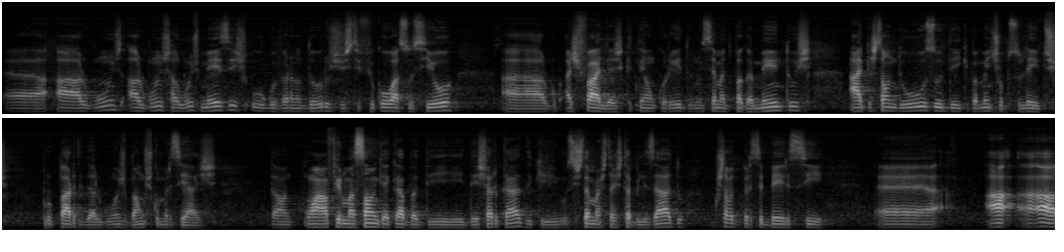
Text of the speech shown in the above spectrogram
Uh, há alguns, alguns, alguns meses, o governador justificou, associou as falhas que têm ocorrido no sistema de pagamentos à questão do uso de equipamentos obsoletos por parte de alguns bancos comerciais. Então, com a afirmação que acaba de deixar cá, de que o sistema está estabilizado, gostava de perceber se uh, há,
